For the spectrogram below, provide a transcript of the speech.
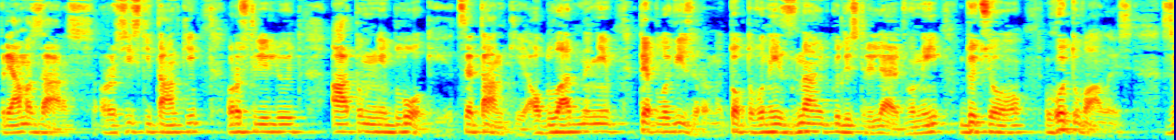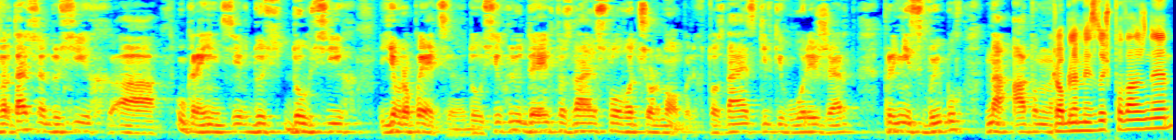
Прямо зараз російські танки розстрілюють атомні блоки. Це танки обладнані тепловізорами, тобто вони знають, куди стріляють. Вони до цього готувались. Звертаюся до всіх а, українців, до, до всіх європейців, до всіх людей, хто знає слово Чорнобиль, хто знає, скільки горі й жертв приніс вибух на атомних Problem jest dość poważny,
